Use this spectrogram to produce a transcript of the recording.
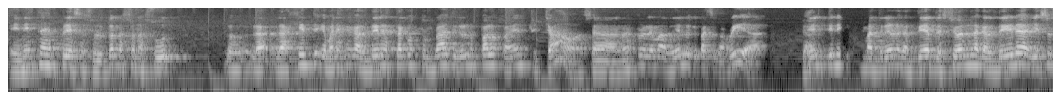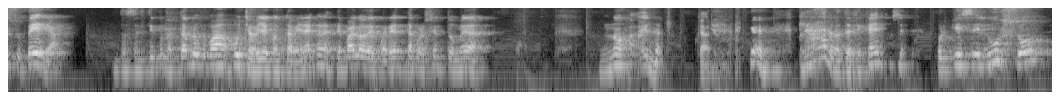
en estas empresas, sobre todo en la zona sur, la, gente que maneja caldera está acostumbrada a tirar los palos para adentro y chao. O sea, no es problema de él lo que pasa para arriba. Él tiene que mantener una cantidad de presión en la caldera y eso es su pega. Entonces el tipo no está preocupado, pucha, voy a contaminar con este palo de 40% de humedad. No. Claro. claro, te fijas, entonces, porque es el uso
